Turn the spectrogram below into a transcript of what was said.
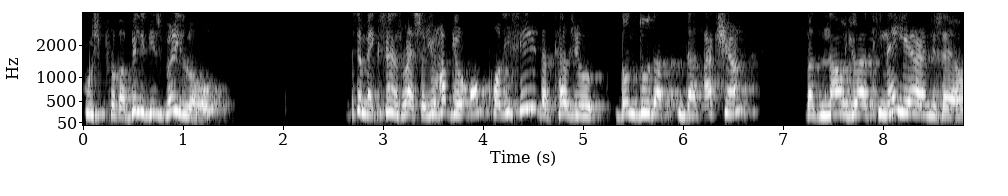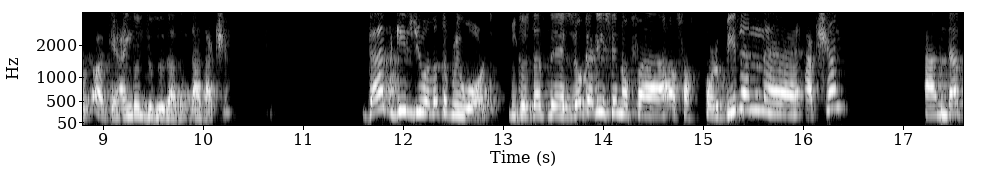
whose probability is very low, doesn't make sense, right? So you have your own policy that tells you don't do that, that action, but now you're a teenager and you say, oh, okay, I'm going to do that, that action. That gives you a lot of reward because that's the logarithm of a, of a forbidden uh, action. And that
